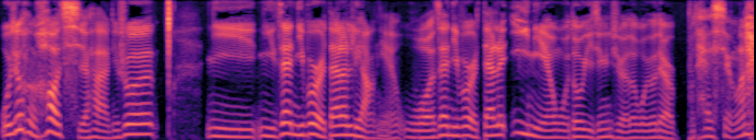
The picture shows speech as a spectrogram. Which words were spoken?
我就很好奇哈，你说你你在尼泊尔待了两年，我在尼泊尔待了一年，我都已经觉得我有点不太行了。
